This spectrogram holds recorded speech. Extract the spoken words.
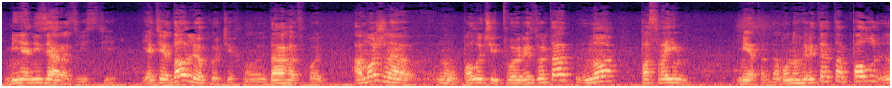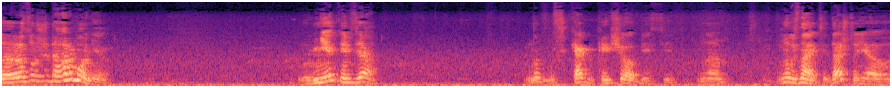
Меня нельзя развести. Я тебе дал легкую технологию, да, Господь. А можно ну, получить твой результат, но по своим методам. Он говорит, это разрушит гармонию. Нет, нельзя. Ну, как еще объяснить? Ну, Ну, знаете, да, что я э,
